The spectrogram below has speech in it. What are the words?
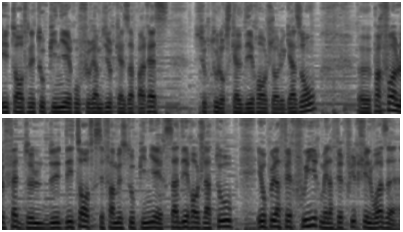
étendre les taupinières au fur et à mesure qu'elles apparaissent, surtout lorsqu'elles dérangent dans le gazon. Euh, parfois, le fait d'étendre ces fameuses taupinières, ça dérange la taupe et on peut la faire fuir, mais la faire fuir chez le voisin.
